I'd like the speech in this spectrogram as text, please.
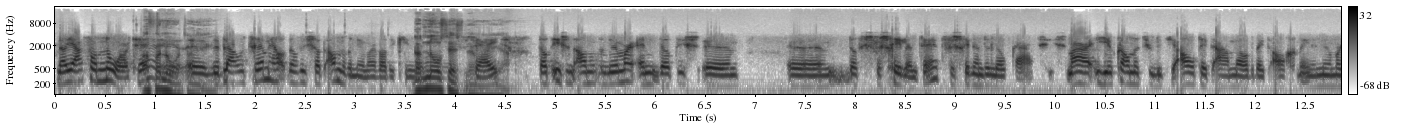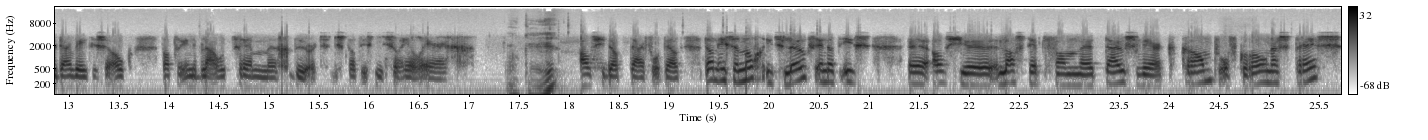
Nou ja, van Noord. Hè. Oh, van Noord, Eh, eh, de blauwe tram, dat is dat andere nummer wat ik je Dat net 06-nummer, zei. ja. Dat is een ander nummer en dat is, eh, eh, dat is verschillend, hè, verschillende locaties. Maar je kan natuurlijk je altijd aanmelden bij het algemene nummer. Daar weten ze ook wat er in de blauwe tram eh, gebeurt. Dus dat is niet zo heel erg Oké. als je dat daarvoor belt. Dan is er nog iets leuks en dat is eh, als je last hebt van eh, thuiswerkkramp of coronastress.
